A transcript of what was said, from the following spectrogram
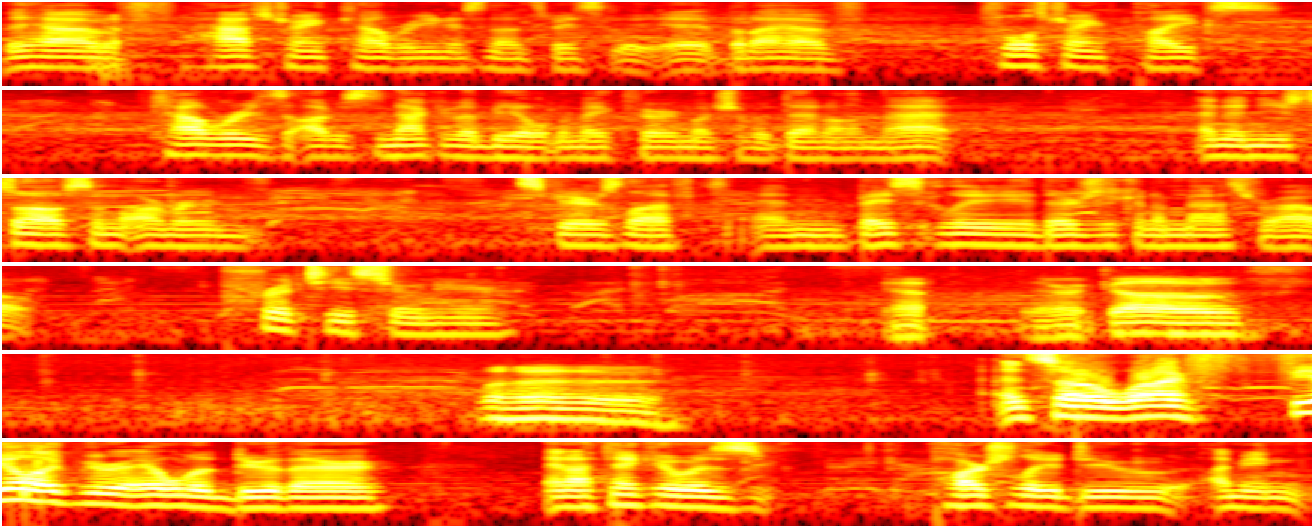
They have half strength cavalry units, and that's basically it. But I have full strength pikes. Cavalry's obviously not going to be able to make very much of a dent on that. And then you still have some armored spears left, and basically they're just going to mass rout pretty soon here. Yep, there it goes. Woohoo! And so what I feel like we were able to do there, and I think it was partially due. I mean,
